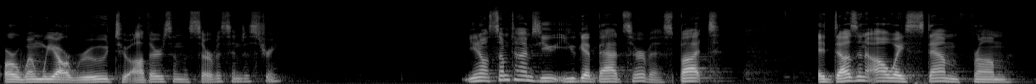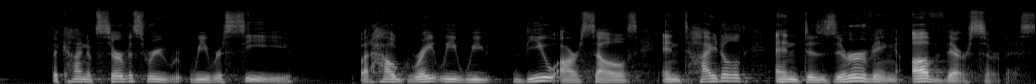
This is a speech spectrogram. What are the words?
Or when we are rude to others in the service industry? You know, sometimes you, you get bad service, but it doesn't always stem from the kind of service we, we receive, but how greatly we view ourselves entitled and deserving of their service.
